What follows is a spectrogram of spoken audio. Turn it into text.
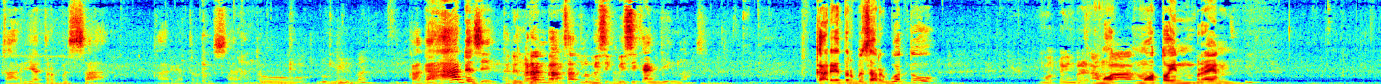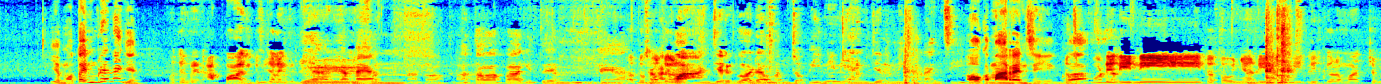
Karya terbesar. Karya terbesar tuh Lu minum kan? kagak ada sih. Kedengeran bangsat lu bisik-bisik anjing. Karya terbesar gua tuh Motoin brand mo- apa? motoin brand. Ya motoin brand aja. Motoin brand apa gitu misalnya yang gede. Iya, yang kayak atau apa atau apa gitu yang kayak Atau misalkan wah anjir gua dapat job ini nih anjir nih keren sih. Oh kemarin sih gua. model ini tatonya dia gitu segala macem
